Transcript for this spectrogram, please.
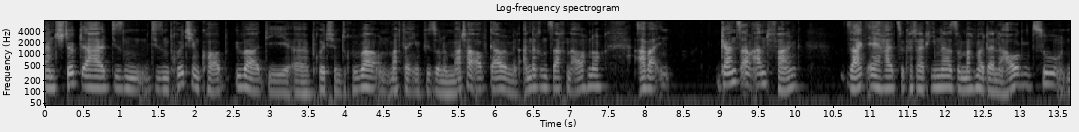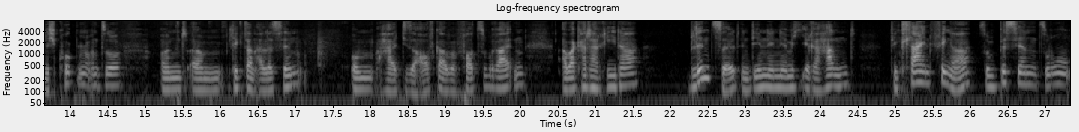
dann stirbt er halt diesen, diesen Brötchenkorb über die äh, Brötchen drüber und macht da irgendwie so eine Matheaufgabe mit anderen Sachen auch noch. Aber in, ganz am Anfang sagt er halt zu Katharina, so mach mal deine Augen zu und nicht gucken und so. Und ähm, legt dann alles hin, um halt diese Aufgabe vorzubereiten. Aber Katharina blinzelt, indem nämlich ihre Hand, den kleinen Finger, so ein bisschen so,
